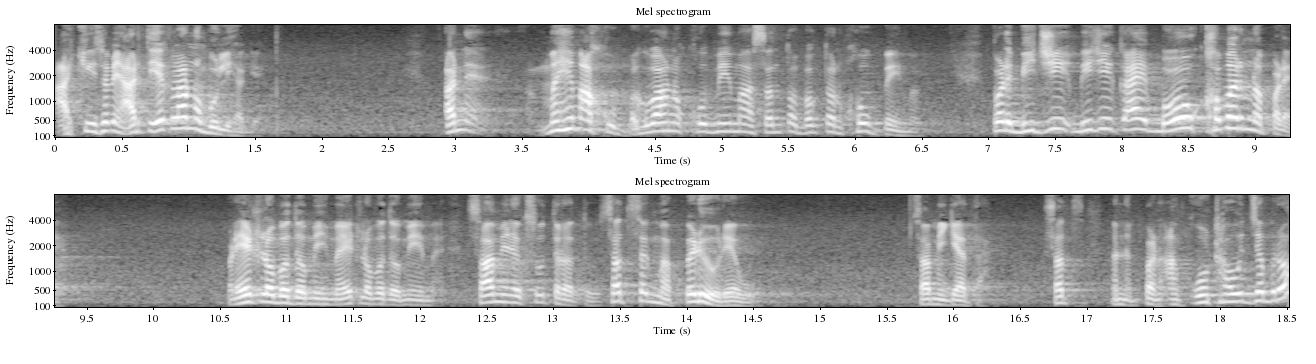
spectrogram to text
આખી સમય આરતી એકલા ન બોલી શકે અને મહિમા ખૂબ, ભગવાનનો ખૂબ મહિમા, સંતો ભક્તોનો ખૂબ મહિમા. પણ બીજી બીજી કાંઈ બહુ ખબર ન પડે. પણ એટલો બધો મહિમા, એટલો બધો મહિમા. સ્વામીનું એક સૂત્ર હતું, સત્સંગમાં પડ્યું રહેવું. સ્વામી કહેતા, સત અને પણ આ કોઠા ઉજબરો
